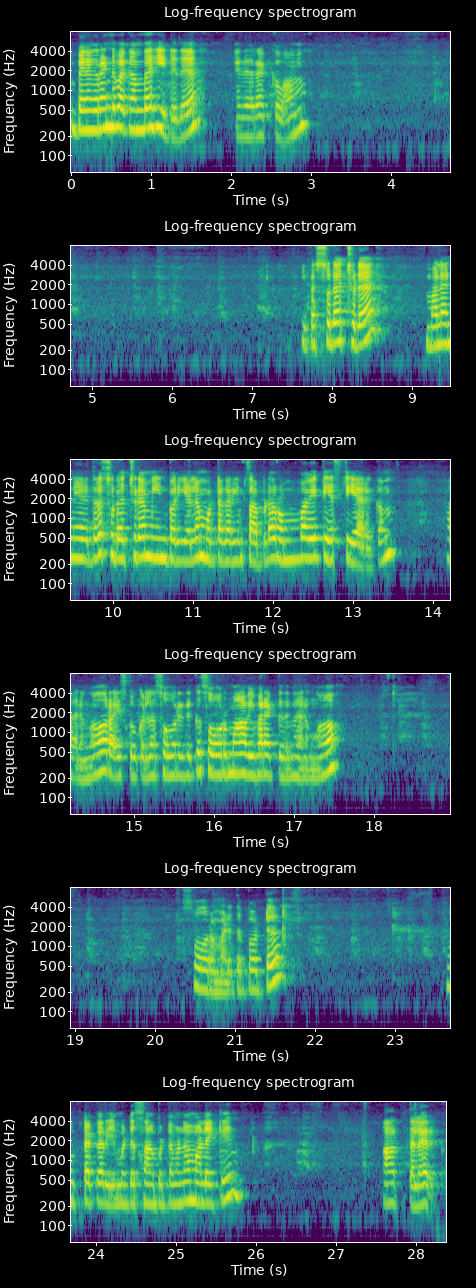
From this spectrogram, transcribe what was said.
இப்போ எனக்கு ரெண்டு பக்கம் பகிட்டுது இதை இறக்குவோம். இப்போ சுட சுட மழை நேரத்தில் சுட சுட மீன் பொரியலும் முட்டை கறியும் சாப்பிட ரொம்பவே டேஸ்டியாக இருக்கும். பாருங்க ரைஸ் குக்கரில் சோறு இருக்குது சோறு மாவி பறக்குது பாருங்க. சோறும் எடுத்து போட்டு முட்டைக்கறியை மட்டும் சாப்பிட்டோம்னா மலைக்கு ஆத்தலை இருக்கு.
